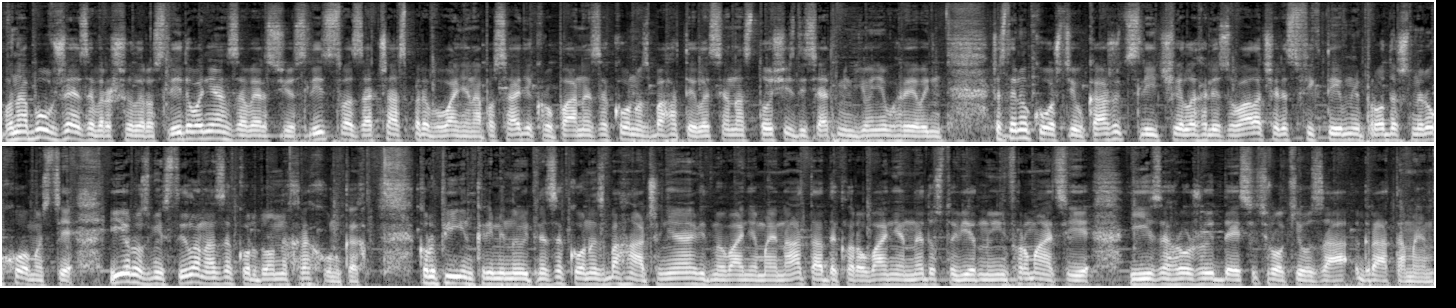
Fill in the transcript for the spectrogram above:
В НАБУ вже завершили розслідування. За версією слідства, за час перебування на посаді крупа незаконно збагатилася на 160 мільйонів гривень. Частину коштів кажуть, слідчі легалізувала через фіктивний продаж нерухомості і розмістила на закордонних рахунках. Крупі інкримінують незаконне збагачення, відмивання майна та декларування недостовірної інформації. Їй загрожують 10 років за ґратами.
